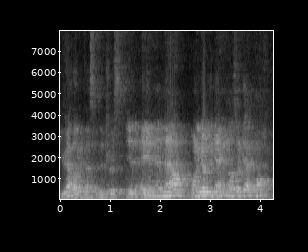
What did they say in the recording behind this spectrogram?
you have like a vested interest in A&M now? Want to go to the game? And I was like, yeah, come on.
